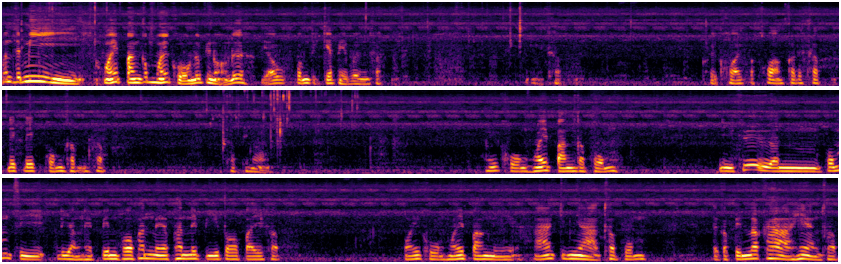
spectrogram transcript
มันจะมีหอยปังกับหอยโขงด้วยพี่น้องเด้อเดี๋ยวผมจะเก็บให้เบิ่งครับนี่ครับค่อยๆประคองเขาเลยครับเล็กๆผมครับครับ ครับพี่น้องหอยโขงหอยปังกับผม นี่คืออันผมสีเลี้ยงให้เป็นพอพันแม่พันในปีต่อไปครับหอยโขงหอยปังนี่หากินยากครับผม แต่ก็เป็นราคาแห้งครับ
